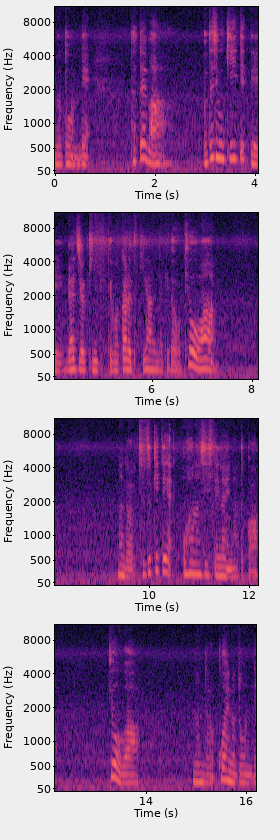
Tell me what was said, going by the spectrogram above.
のトーンで。例えば私も聞いててラジオ聞いてて分かる時があるんだけど今日はなんだろう続けてお話ししてないなとか今日はなんだろう声のトーンで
